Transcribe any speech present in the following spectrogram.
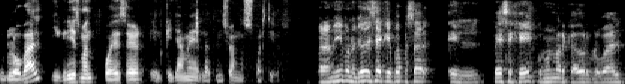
global y Griezmann puede ser el que llame la atención en esos partidos. Para mí, bueno, yo decía que va a pasar el PSG con un marcador global,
